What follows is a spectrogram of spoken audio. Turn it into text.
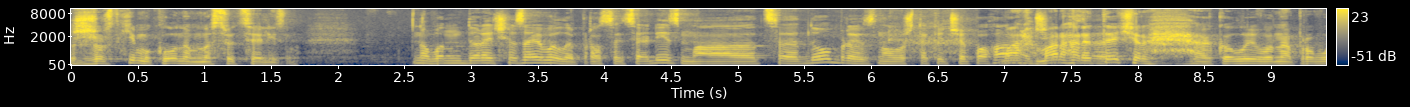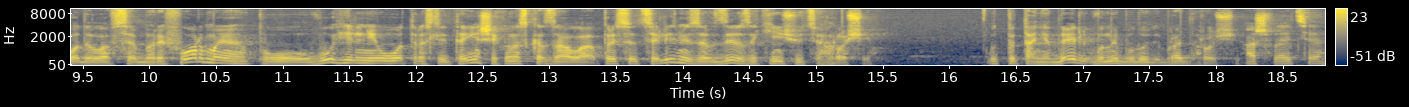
жорстким уклоном на соціалізм. Ну вони, до речі, заявили про соціалізм. А це добре, знову ж таки, чи погано? Мар- чи Маргарет це- Тетчер, е, коли вона проводила в себе реформи по вугільній отраслі та інших, вона сказала, при соціалізмі завжди закінчуються гроші. От питання, де вони будуть брати гроші? А Швеція?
